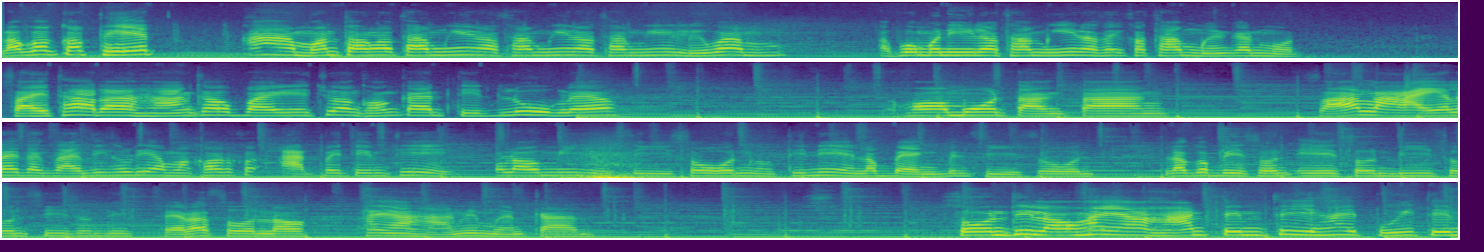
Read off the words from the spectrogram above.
เราก็ก๊อปเพจอ่าหมอนทองเราทำงี้เราทำงี้เราทำงี้ หรือว่าอพวงมณีเราทำงี้เราเขาทำเหมือนกันหมด ใส่ธาตุอาหารเข้าไปในช่วงของการติดลูกแล้ว ฮอร์โมนต่างๆ สาหร่ายอะไรต่างๆ ที่เขาเรียกมาเขาก็อัดไปเต็มที่เราะเรามีอยู่ 4 โซนของที่นี่เราแบ่งเป็น 4 โซน แล้วก็มีโซน A โซน B โซน C โซน D แต่ละโซนเราให้อาหารไม่เหมือนกัน โซนที่เราให้อาหารเต็มที่ให้ปุ๋ยเต็ม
